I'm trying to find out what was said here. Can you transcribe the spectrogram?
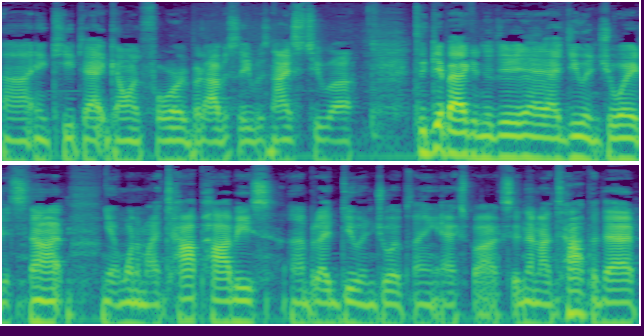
uh, and keep that going forward. But obviously, it was nice to uh, to get back into doing that. I do enjoy it. It's not you know one of my top hobbies, uh, but I do enjoy playing Xbox. And then on top of that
